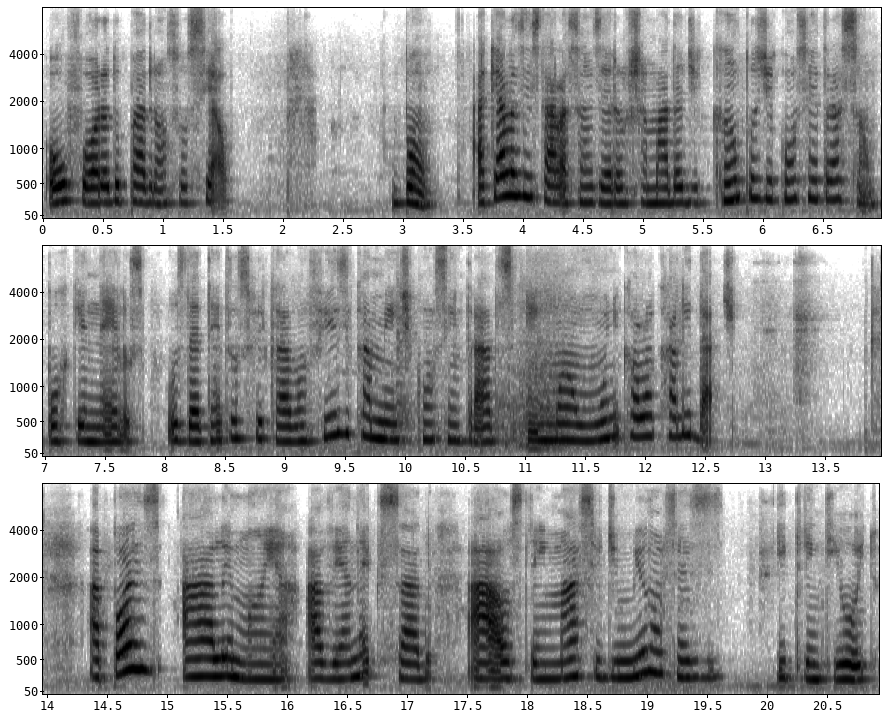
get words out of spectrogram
ou fora do padrão social. Bom, Aquelas instalações eram chamadas de campos de concentração, porque nelas os detentos ficavam fisicamente concentrados em uma única localidade. Após a Alemanha haver anexado a Áustria em março de 1938,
